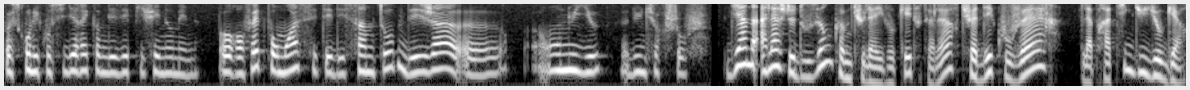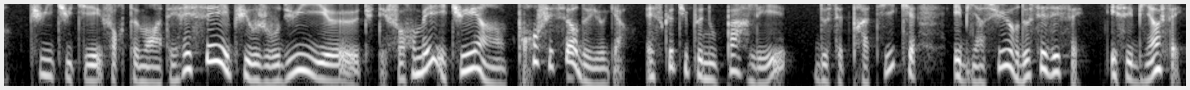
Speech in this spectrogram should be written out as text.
parce qu'on les considérait comme des épiphénomènes. Or, en fait, pour moi, c'était des symptômes déjà euh, ennuyeux d'une surchauffe. Diane, à l'âge de 12 ans, comme tu l'as évoqué tout à l'heure, tu as découvert la pratique du yoga. Puis tu t'y es fortement intéressée et puis aujourd'hui euh, tu t'es formée et tu es un professeur de yoga. Est-ce que tu peux nous parler de cette pratique et bien sûr de ses effets? Et c'est bien fait.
